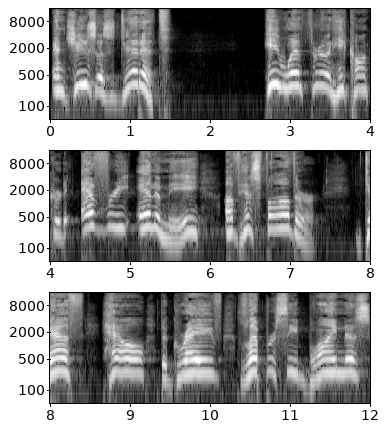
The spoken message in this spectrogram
And Jesus did it. He went through and he conquered every enemy of his Father death, hell, the grave, leprosy, blindness,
